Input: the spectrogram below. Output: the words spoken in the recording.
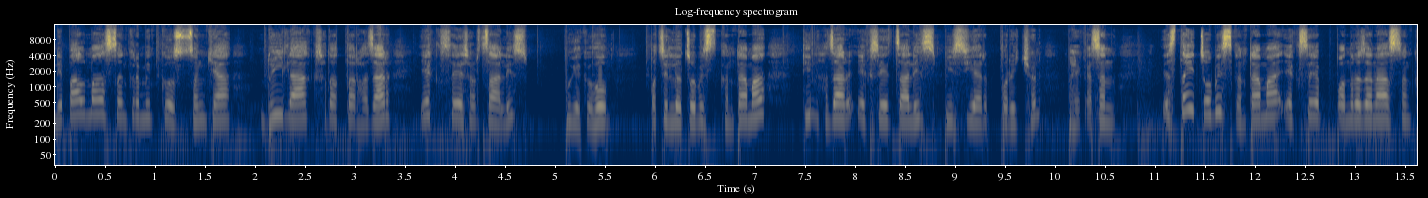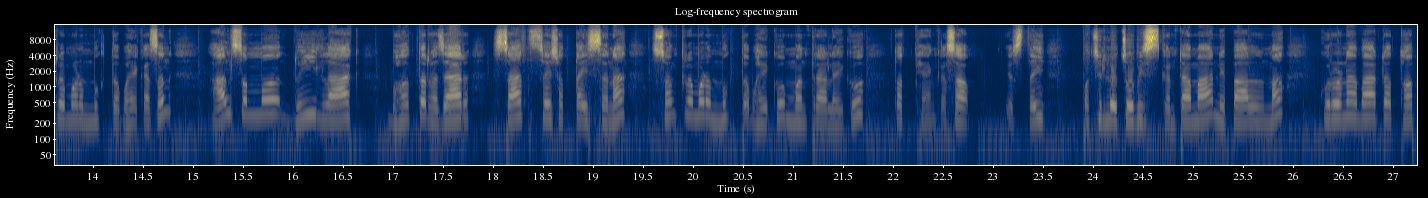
नेपालमा सङ्क्रमितको सङ्ख्या दुई लाख सतहत्तर हजार एक सय सडचालिस पुगेको हो। पछिल्लो चौबिस घन्टामा तिन हजार एक सय चालिस पिसिआर परीक्षण भएका छन्। यस्तै चौबिस घन्टामा एक सय पन्ध्रजना सङ्क्रमण मुक्त भएका छन्। हालसम्म दुई लाख बहत्तर हजार सात सय सत्ताइसजना सङ्क्रमण मुक्त भएको मन्त्रालयको तथ्याङ्क छ। यस्तै पछिल्लो चौबिस घन्टामा नेपालमा कोरोनाबाट थप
